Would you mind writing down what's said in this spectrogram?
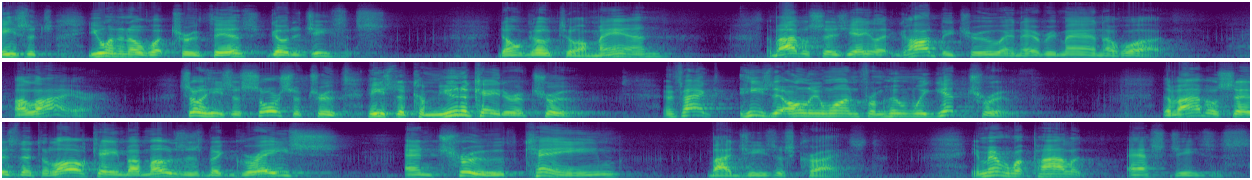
He's a, you want to know what truth is? Go to Jesus. Don't go to a man. The Bible says, Yea, let God be true, and every man a what? A liar. So he's the source of truth. He's the communicator of truth. In fact, he's the only one from whom we get truth. The Bible says that the law came by Moses, but grace and truth came by Jesus Christ. You remember what Pilate asked Jesus?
